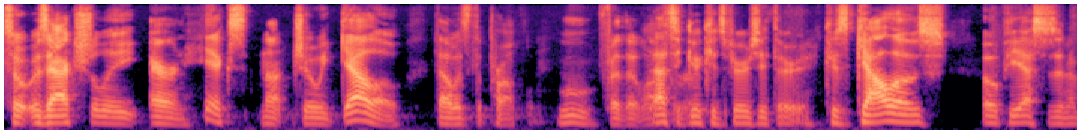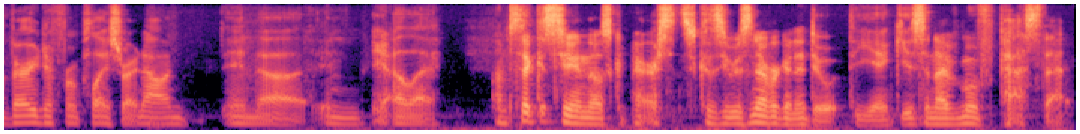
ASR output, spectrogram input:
So it was actually Aaron Hicks, not Joey Gallo, that was the problem Ooh, for the. that's a good conspiracy theory because Gallo's OPS is in a very different place right now in in uh, in Yeah. LA. I'm sick of seeing those comparisons because he was never going to do it with the Yankees, and I've moved past that.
